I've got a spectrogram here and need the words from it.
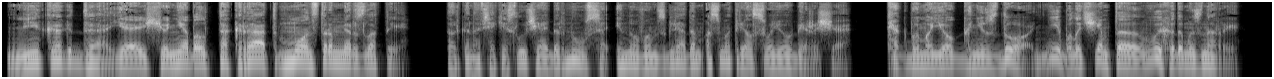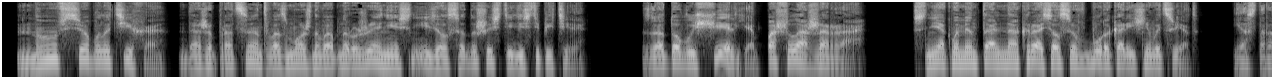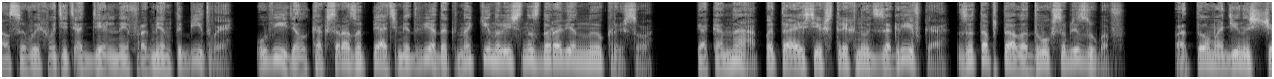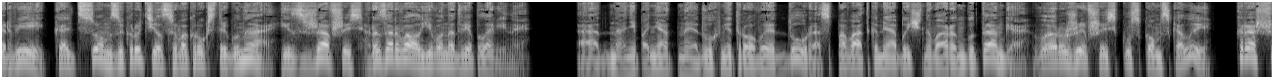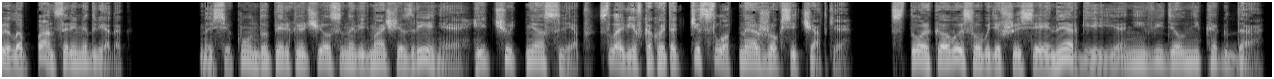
Никогда я еще не был так рад монстрам мерзлоты. Только на всякий случай обернулся и новым взглядом осмотрел свое убежище. Как бы мое гнездо ни было чем-то выходом из норы. Но все было тихо, даже процент возможного обнаружения снизился до 65. Зато в ущелье пошла жара. Снег моментально окрасился в буро-коричневый цвет. Я старался выхватить отдельные фрагменты битвы, увидел, как сразу пять медведок накинулись на здоровенную крысу. Как она, пытаясь их стряхнуть за гривка, затоптала двух саблезубов. Потом один из червей кольцом закрутился вокруг стригуна и, сжавшись, разорвал его на две половины. А одна непонятная двухметровая дура с повадками обычного орангутанга, вооружившись куском скалы, крошила панцири медведок. На секунду переключился на ведьмачье зрение и чуть не ослеп, словив какой-то кислотный ожог сетчатки. Столько высвободившейся энергии я не видел никогда.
